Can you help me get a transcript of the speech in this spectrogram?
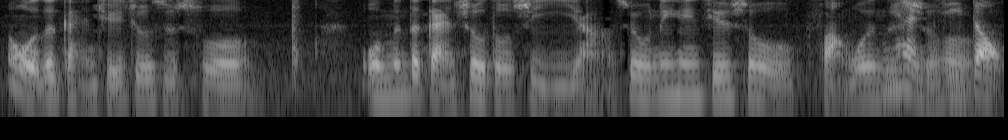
那我的感觉就是说，我们的感受都是一样，所以我那天接受访问的时候，很激动。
